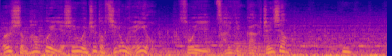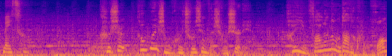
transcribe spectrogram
而审判会也是因为知道其中缘由，所以才掩盖了真相。嗯，没错。可是他为什么会出现在城市里，还引发了那么大的恐慌？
